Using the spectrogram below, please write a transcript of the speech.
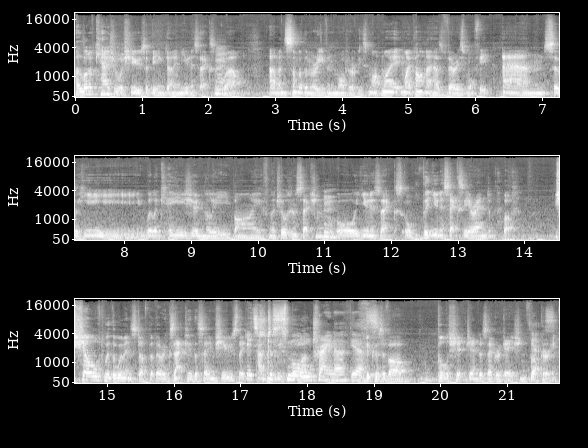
A lot of casual shoes are being done in unisex as hmm. well. Um, and some of them are even moderately smart. My my partner has very small feet, and so he will occasionally buy from the children's section or unisex or the unisexier end. Well, shelved with the women's stuff, but they're exactly the same shoes. They just It's happen just a to be small trainer. Yes. because of our bullshit gender segregation fuckery. Yes.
